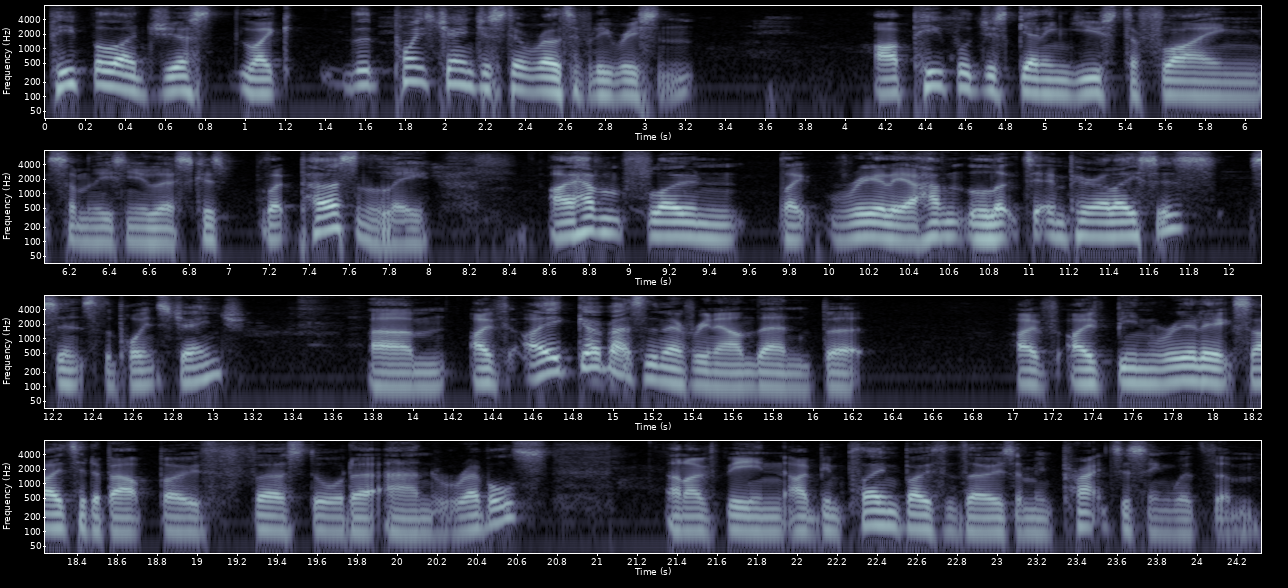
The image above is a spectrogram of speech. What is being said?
people are just like the points change is still relatively recent. Are people just getting used to flying some of these new lists? Because, like, personally, I haven't flown, like, really, I haven't looked at Imperial Aces since the points change. Um, I've I go back to them every now and then, but I've I've been really excited about both First Order and Rebels, and I've been I've been playing both of those. I've been practicing with them,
